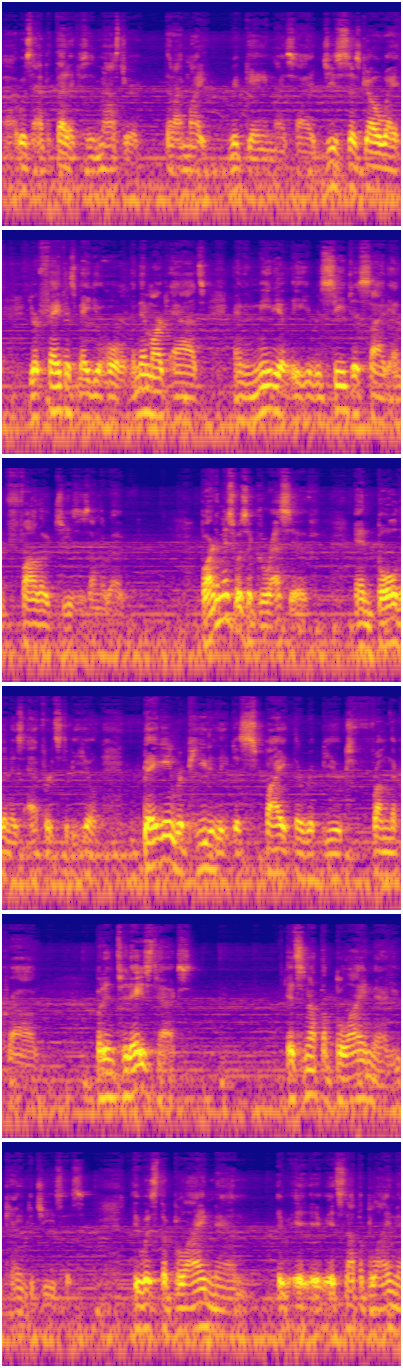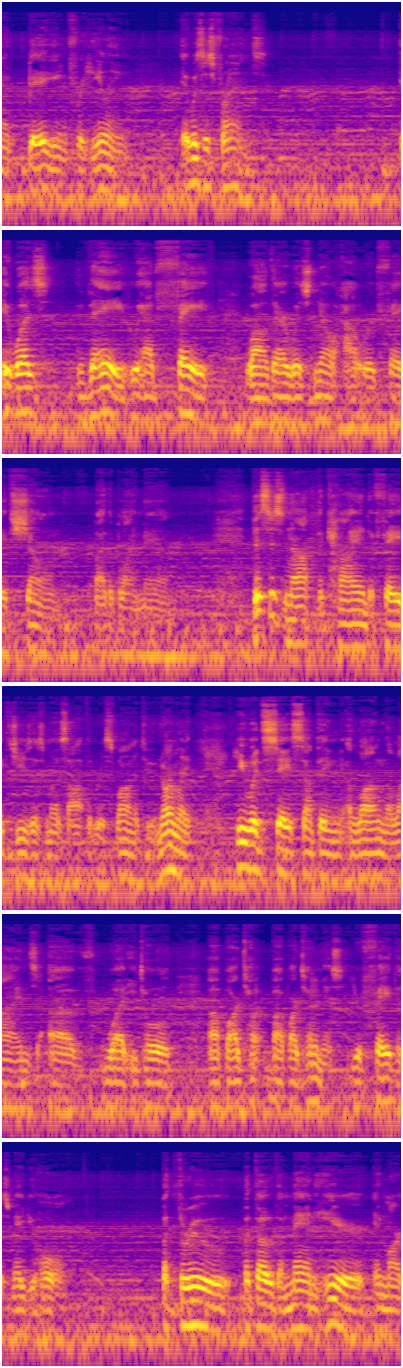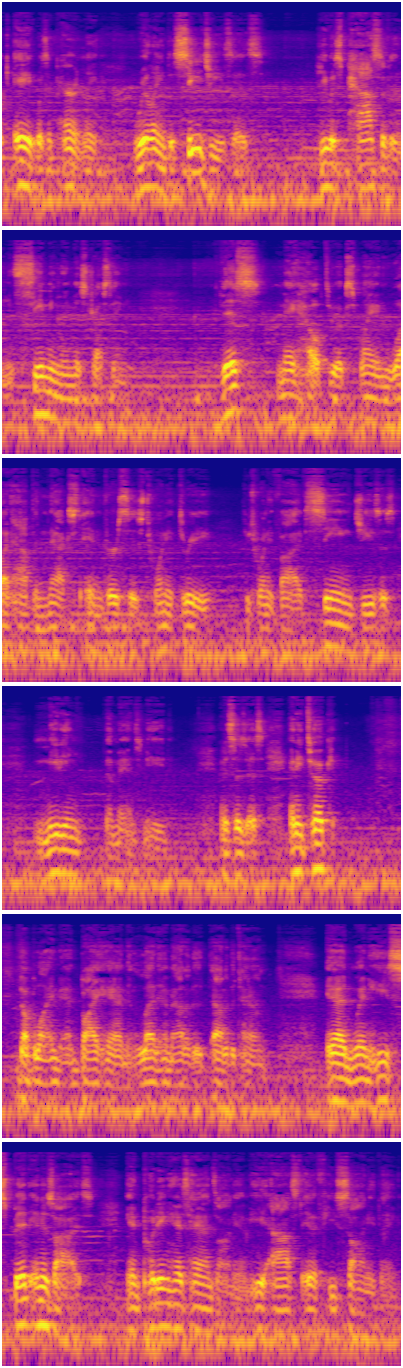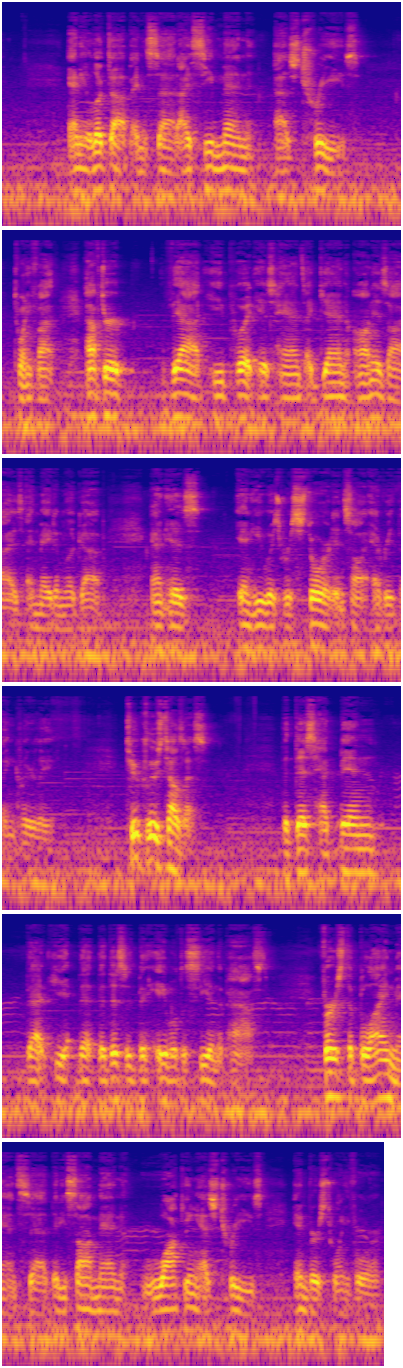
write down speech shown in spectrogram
uh, was apathetic. He said, Master, that I might regain my sight. Jesus says, Go away. Your faith has made you whole. And then Mark adds, And immediately he received his sight and followed Jesus on the road. Bartimaeus was aggressive and bold in his efforts to be healed, begging repeatedly despite the rebukes from the crowd. But in today's text, it's not the blind man who came to Jesus. It was the blind man. It, it, it's not the blind man begging for healing. It was his friends. It was they who had faith while there was no outward faith shown by the blind man. This is not the kind of faith Jesus most often responded to. Normally, he would say something along the lines of what he told uh, Bart- Bartimaeus, "Your faith has made you whole." But through, but though the man here in Mark eight was apparently willing to see Jesus, he was passively and seemingly mistrusting. This may help to explain what happened next in verses 23 through 25, seeing Jesus meeting the man's need. And it says this, and he took the blind man by hand and led him out of the out of the town. And when he spit in his eyes and putting his hands on him, he asked if he saw anything. And he looked up and said, I see men as trees. 25. After that, he put his hands again on his eyes and made him look up. And his and he was restored and saw everything clearly. Two clues tells us that this had been that he that, that this had been able to see in the past. First, the blind man said that he saw men walking as trees in verse 24.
